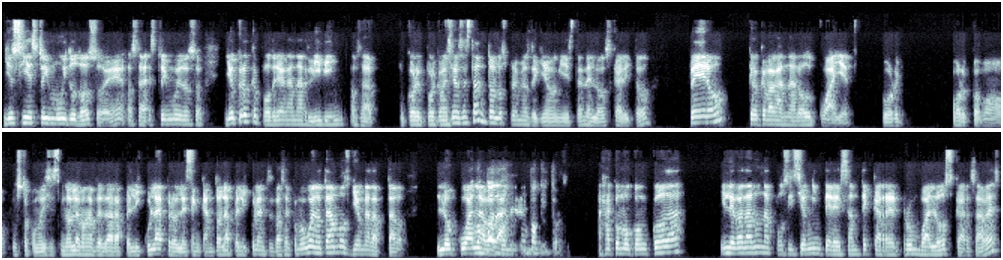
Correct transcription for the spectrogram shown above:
Yo sí estoy muy dudoso, ¿eh? O sea, estoy muy dudoso. Yo creo que podría ganar Living, o sea, por- porque como decías, está en todos los premios de guion y está en el Oscar y todo, pero creo que va a ganar All Quiet, por, por como, justo como dices, no le van a dar a película, pero les encantó la película, entonces va a ser como, bueno, te damos guion adaptado, lo cual Como la va a poner, Coda, un poquito. ajá, como con coda y le va a dar una posición interesante carrera rumbo al Oscar, ¿sabes?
